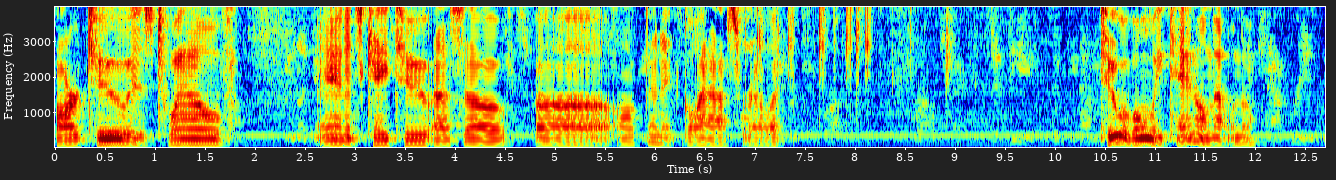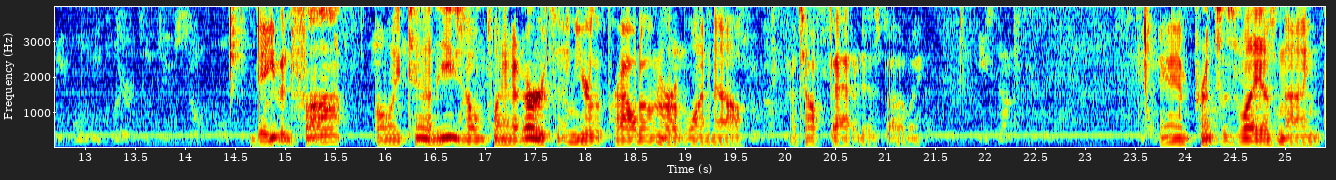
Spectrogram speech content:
R2 is 12. And it's K2SO uh, authentic glass relic. Two of only 10 on that one, though. David Fa, only 10 of these on planet Earth, and you're the proud owner of one now. That's how fat it is, by the way. And Princess Leia's 9.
